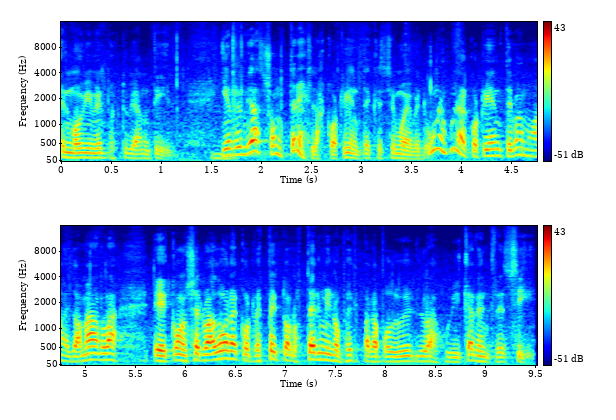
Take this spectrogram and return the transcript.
el movimiento estudiantil. Y en realidad son tres las corrientes que se mueven. Una es una corriente, vamos a llamarla eh, conservadora con respecto a los términos para poderlas ubicar entre sí.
